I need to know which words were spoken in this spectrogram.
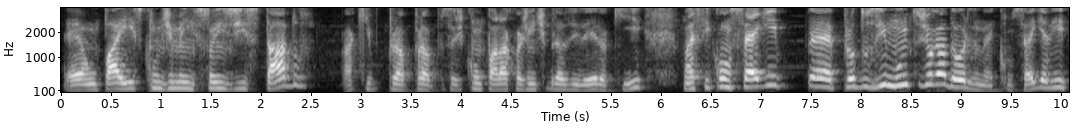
é um país com dimensões de Estado, aqui para se comparar com a gente brasileiro aqui, mas que consegue é, produzir muitos jogadores, né? Consegue ali,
